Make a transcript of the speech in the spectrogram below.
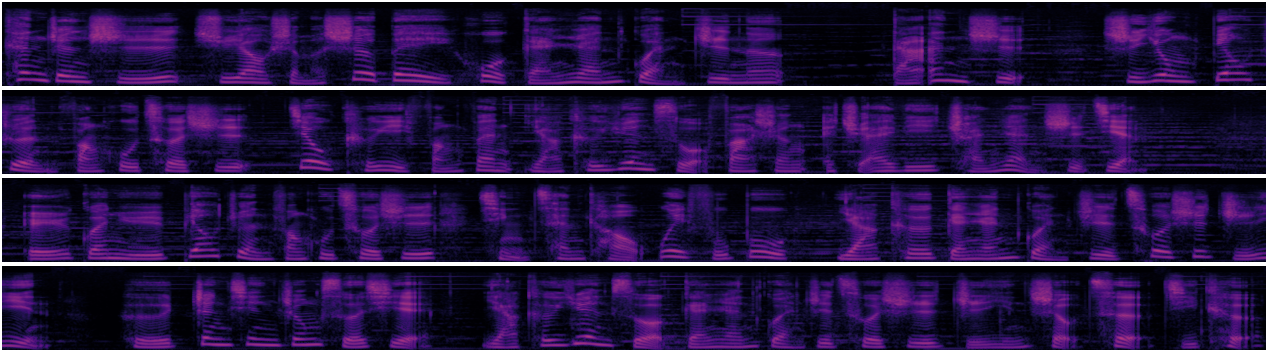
看诊时需要什么设备或感染管制呢？答案是使用标准防护措施就可以防范牙科院所发生 HIV 传染事件。而关于标准防护措施，请参考卫福部牙科感染管制措施指引和正信中所写牙科院所感染管制措施指引手册即可。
